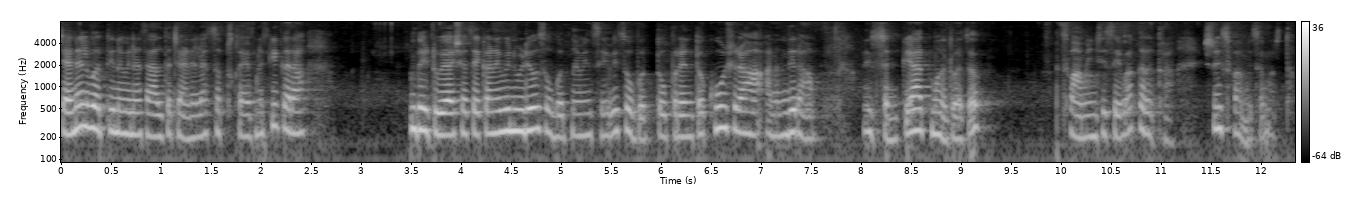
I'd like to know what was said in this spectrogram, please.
चॅनलवरती नवीन असाल तर चॅनलला सबस्क्राईब नक्की करा. भेटूया अशाच एका नवीन व्हिडिओसोबत नवीन सेवेसोबत तोपर्यंत खुश राहा आनंदी राहा आणि सगळ्यात महत्त्वाचं स्वामींची सेवा करत राहा. श्री स्वामी समर्थ.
